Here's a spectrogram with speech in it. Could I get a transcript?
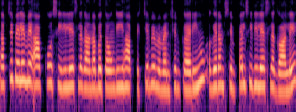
सबसे पहले मैं आपको सीढ़ी लेस लगाना बताऊँगी। यहाँ पिक्चर पे मैं मेंशन कर रही हूँ, अगर हम सिंपल सीढ़ी लेस लगा लें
